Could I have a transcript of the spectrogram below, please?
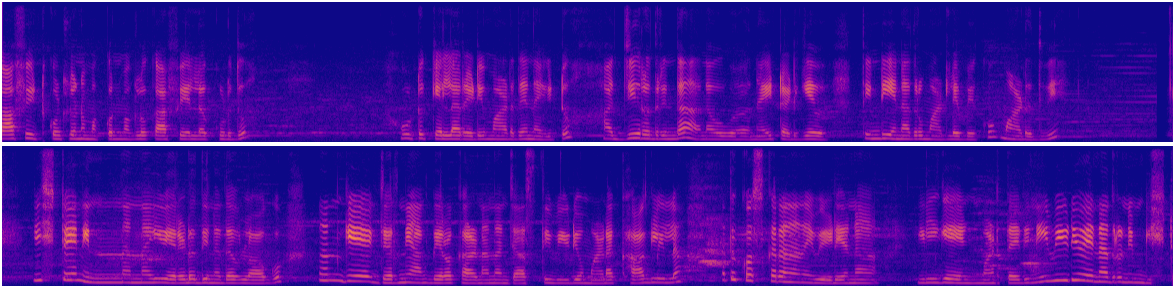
ಕಾಫಿ ಇಟ್ಕೊಟ್ಲು ನಮ್ಮ ಅಕ್ಕನ ಮಗಳು, ಕಾಫಿ ಎಲ್ಲ ಕುಡಿದು ಊಟಕ್ಕೆಲ್ಲ ರೆಡಿ ಮಾಡಿದೆ ನೈಟು ಅಜ್ಜಿ ಇರೋದ್ರಿಂದ ನಾವು ನೈಟ್ ಅಡುಗೆ ತಿಂಡಿ ಏನಾದರೂ ಮಾಡಲೇಬೇಕು, ಮಾಡಿದ್ವಿ. ಇಷ್ಟೇ ನಿನ್ನ ನನ್ನ ಈ ಎರಡು ದಿನದ ವ್ಲಾಗು ನನಗೆ ಜರ್ನಿ ಆಗದೆ ಇರೋ ಕಾರಣ ನಾನು ಜಾಸ್ತಿ ವೀಡಿಯೋ ಮಾಡೋಕ್ಕಾಗಲಿಲ್ಲ. ಅದಕ್ಕೋಸ್ಕರ ನಾನು ಈ ವಿಡಿಯೋನ ಇಲ್ಲಿಗೆ ಎಂಡ್ ಮಾಡ್ತಾಯಿದ್ದೀನಿ ಈ ವಿಡಿಯೋ ಏನಾದರೂ ನಿಮ್ಗೆ ಇಷ್ಟ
